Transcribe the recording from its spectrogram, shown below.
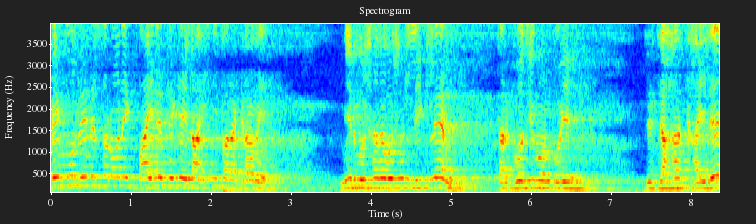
বেঙ্গল রেনেসার অনেক বাইরে থেকে লাহিনীপাড়া গ্রামে মীর মোশারফ হোসেন লিখলেন তার গজীবন বইয়ে যে যাহা খাইলে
